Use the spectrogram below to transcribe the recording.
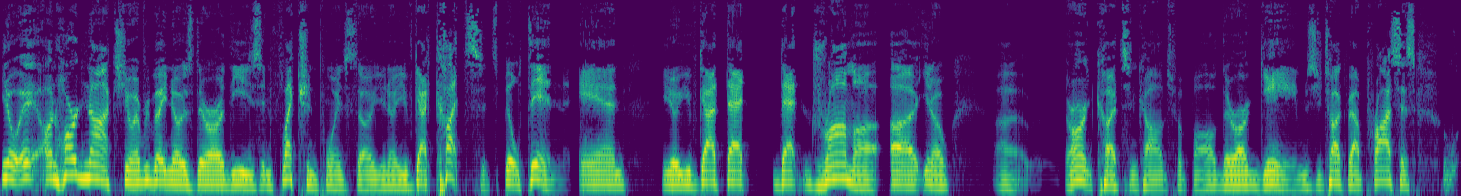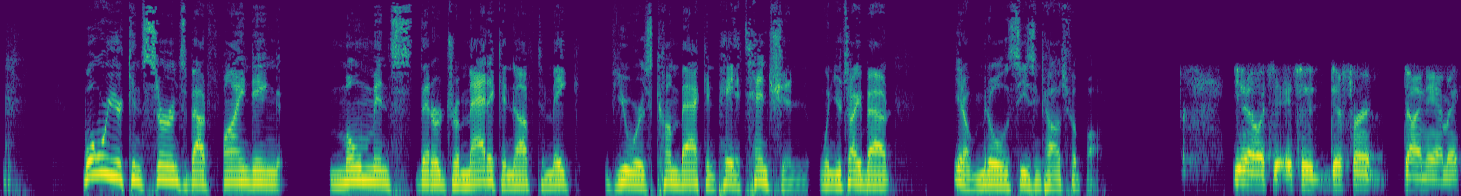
You know, eh, on Hard Knocks, you know, everybody knows there are these inflection points though. You know, you've got cuts, it's built in and you know, you've got that that drama, uh, you know, uh, there aren't cuts in college football. There are games. You talk about process. What were your concerns about finding moments that are dramatic enough to make viewers come back and pay attention when you're talking about, you know, middle of the season college football? You know, it's a, it's a different dynamic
